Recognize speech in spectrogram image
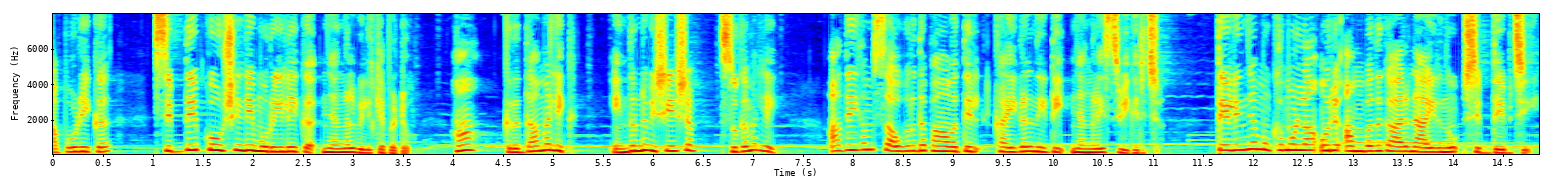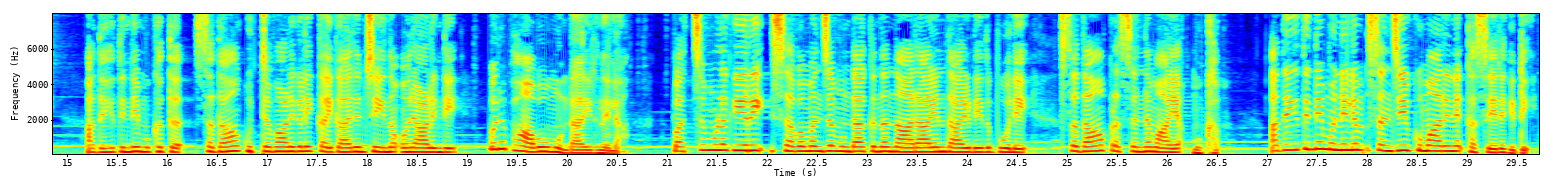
അപ്പോഴേക്ക് സിബ്ദീപ് ഘോഷിന്റെ മുറിയിലേക്ക് ഞങ്ങൾ വിളിക്കപ്പെട്ടു. ആ കൃത മല്ലിക് എന്തുണ്ട് വിശേഷം? സുഖമല്ലേ? അദ്ദേഹം സൗഹൃദഭാവത്തിൽ കൈകൾ നീട്ടി ഞങ്ങളെ സ്വീകരിച്ചു. തെളിഞ്ഞ മുഖമുള്ള ഒരു അമ്പതുകാരനായിരുന്നു ശിവ്ദേവ് ജി അദ്ദേഹത്തിന്റെ മുഖത്ത് സദാ കുറ്റവാളികളെ കൈകാര്യം ചെയ്യുന്ന ഒരാളിന്റെ ഒരു ഭാവവും ഉണ്ടായിരുന്നില്ല. പച്ചമുളകേറി ശവമഞ്ചമുണ്ടാക്കുന്ന നാരായൺ ദായുടേതുപോലെ സദാ പ്രസന്നമായ മുഖം. അദ്ദേഹത്തിന്റെ മുന്നിലും സഞ്ജീവ് കുമാറിന് കസേര കിട്ടി.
